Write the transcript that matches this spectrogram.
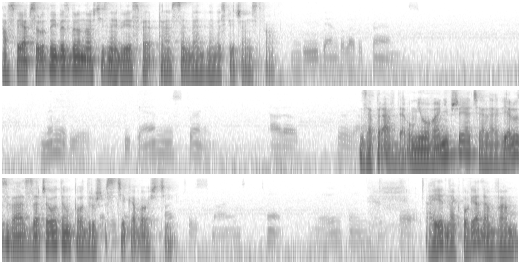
A w swej absolutnej bezbronności znajduje swe transcendentne bezpieczeństwo. Zaprawdę, umiłowani przyjaciele, wielu z Was zaczęło tę podróż z ciekawości. A jednak powiadam Wam,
